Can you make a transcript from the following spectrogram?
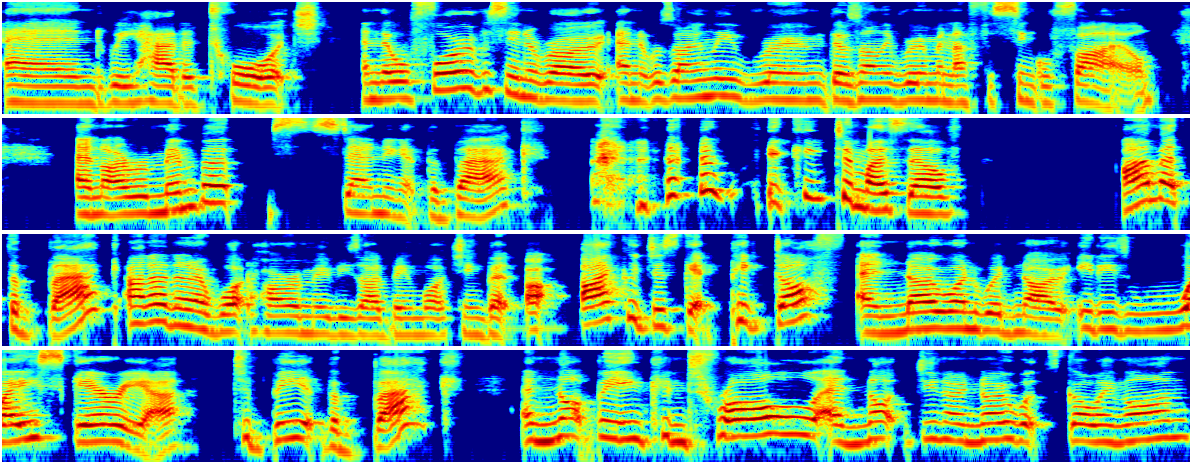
and we had a torch and there were four of us in a row and it was only room there was only room enough for single file and i remember standing at the back thinking to myself I'm at the back. I don't know what horror movies I've been watching, but I, I, could just get picked off and no one would know. It is way scarier to be at the back and not be in control and not, you know, know what's going on.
